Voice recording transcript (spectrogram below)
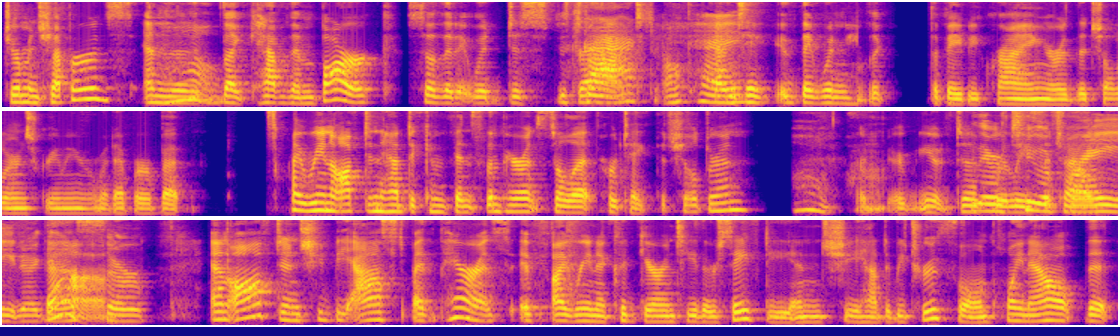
German shepherds and the, Oh. like have them bark so that it would distract, Distract, okay. and take. They wouldn't hear the, the baby crying or the children screaming or whatever, but. Irina often had to convince the parents to let her take the children, oh or, or, you know, to they're release too afraid, I guess, Yeah. or And often she'd be asked by the parents if Irina could guarantee their safety, and she had to be truthful and point out that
